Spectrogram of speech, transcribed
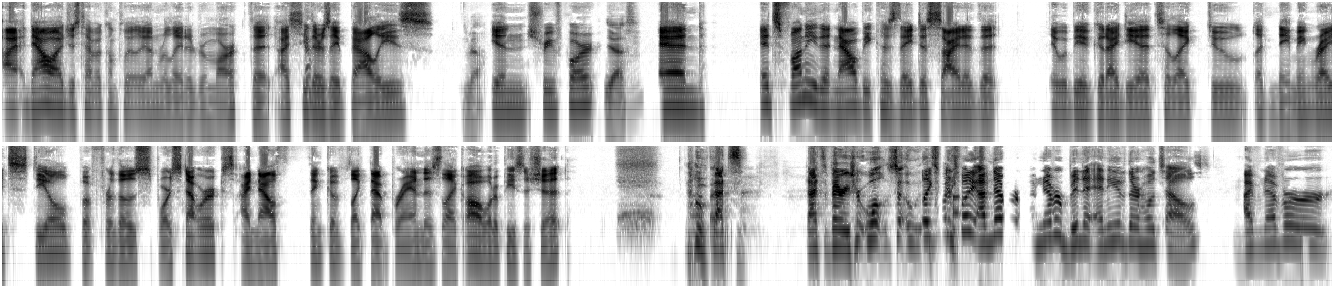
I now I just have a completely unrelated remark that I see Yeah. there's a Bally's Yeah. in Shreveport. Yes. And it's funny that now because they decided that it would be a good idea to like do a naming rights deal, but for those sports networks, I now think of like that brand as like, oh, what a piece of shit. Oh, that's that's very true. Well, so Like it's funny. it's funny. I've never I've never been to any of their hotels. I've never,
